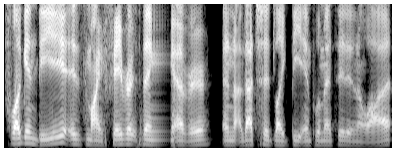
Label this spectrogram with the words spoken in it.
plug-in B is my favorite thing ever, and that should like be implemented in a lot.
